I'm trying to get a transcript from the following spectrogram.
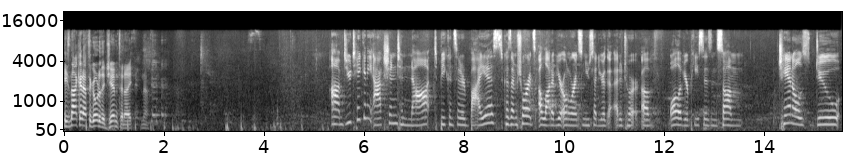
He's not going to have to go to the gym tonight. No. Um, do you take any action to not be considered biased? Because I'm sure it's a lot of your own words, and you said you're the editor of all of your pieces, and some channels do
